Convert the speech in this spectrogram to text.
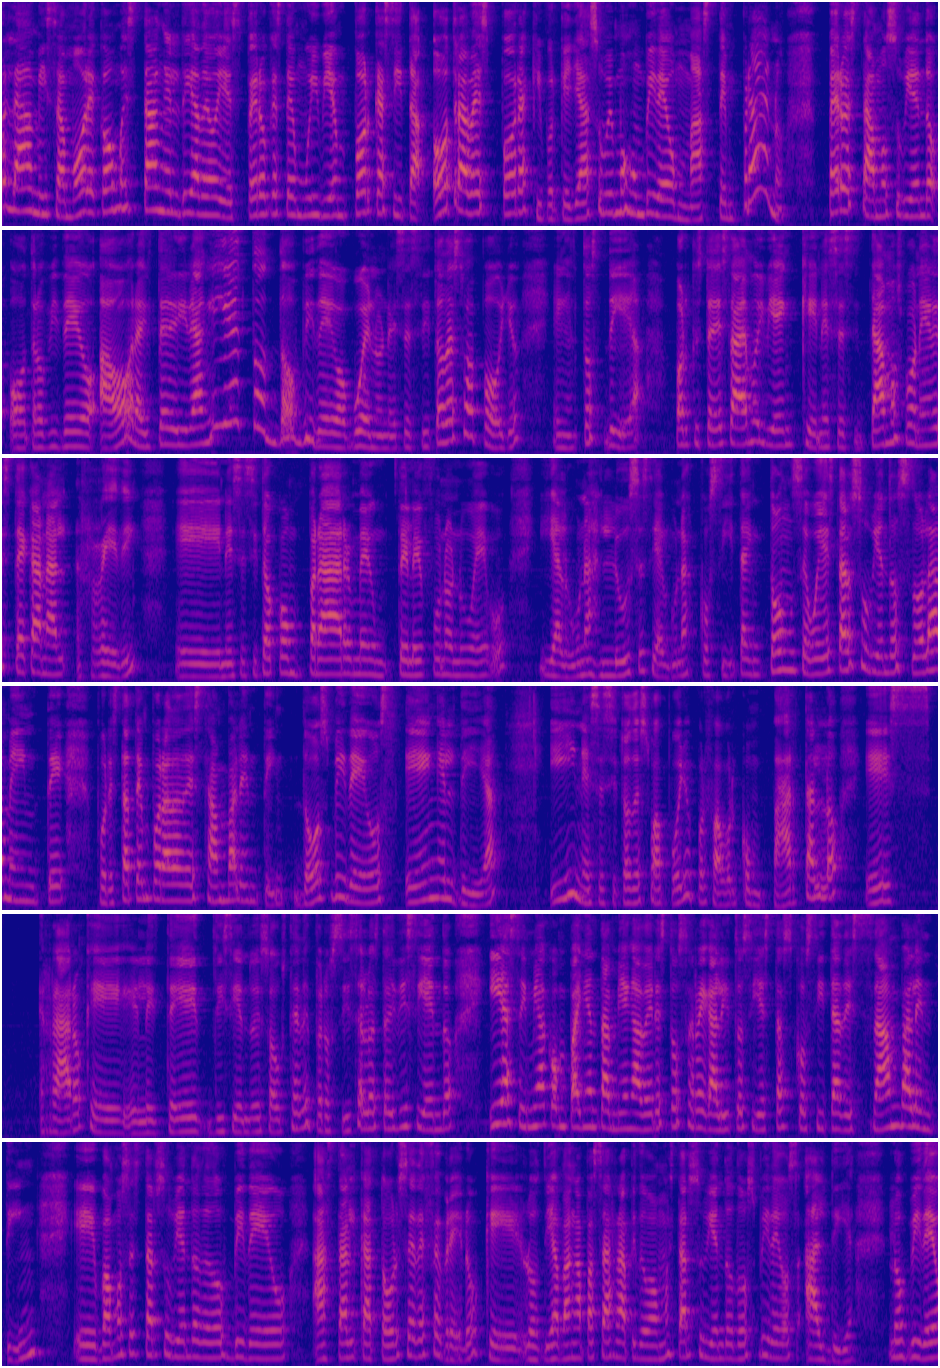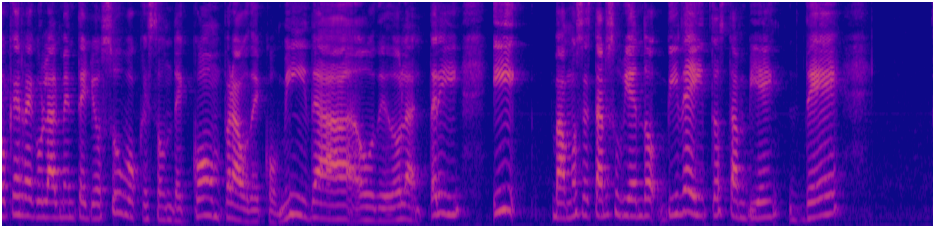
Hola mis amores, ¿cómo están el día de hoy? Espero que estén muy bien por casita, otra vez por aquí porque ya subimos un video más temprano, pero estamos subiendo otro video ahora y ustedes dirán, ¿y estos dos videos? Bueno, necesito de su apoyo en estos días porque ustedes saben muy bien que necesitamos poner este canal ready. Eh, necesito comprarme un teléfono nuevo y algunas luces y algunas cositas. Entonces voy a estar subiendo solamente por esta temporada de San Valentín dos videos en el día y necesito de su apoyo. Por favor, compártanlo. Es raro que le esté diciendo eso a ustedes, pero sí se lo estoy diciendo. Y así me acompañan también a ver estos regalitos y estas cositas de San Valentín. Eh, vamos a estar subiendo de dos videos hasta el 14 de febrero, que los días van a pasar rápido. Vamos a estar subiendo dos videos al día. Los videos que regularmente yo subo, que son de compra o de comida o de Dollar Tree. Y vamos a estar subiendo videitos también de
